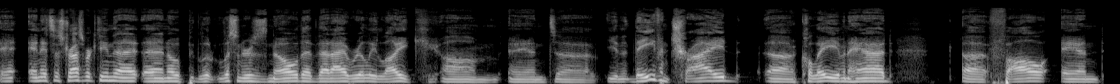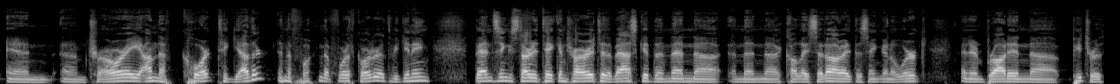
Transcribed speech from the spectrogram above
And, it's a Strasbourg team that I, I, know listeners know that that I really like. Um, and uh, you know, they even tried. Uh, Collet even had uh, Fall and and um, Traore on the court together in the in the fourth quarter at the beginning. Benzing started taking Traore to the basket, and then uh, and then uh, Collet said, "All right, this ain't gonna work," and then brought in uh, Petrus.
